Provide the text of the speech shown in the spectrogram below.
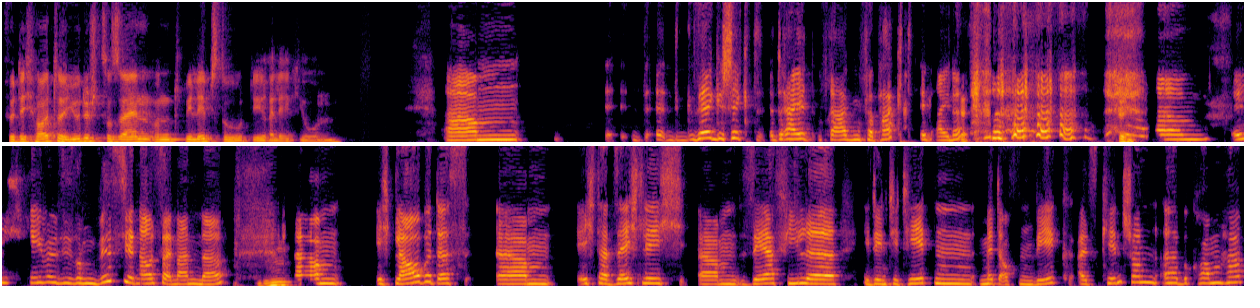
für dich heute, jüdisch zu sein und wie lebst du die Religion? Ähm, sehr geschickt drei Fragen verpackt in eine. ähm, ich friebel sie so ein bisschen auseinander. Mhm. Ähm, ich glaube, dass ähm, ich tatsächlich ähm, sehr viele Identitäten mit auf den Weg als Kind schon äh, bekommen habe.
